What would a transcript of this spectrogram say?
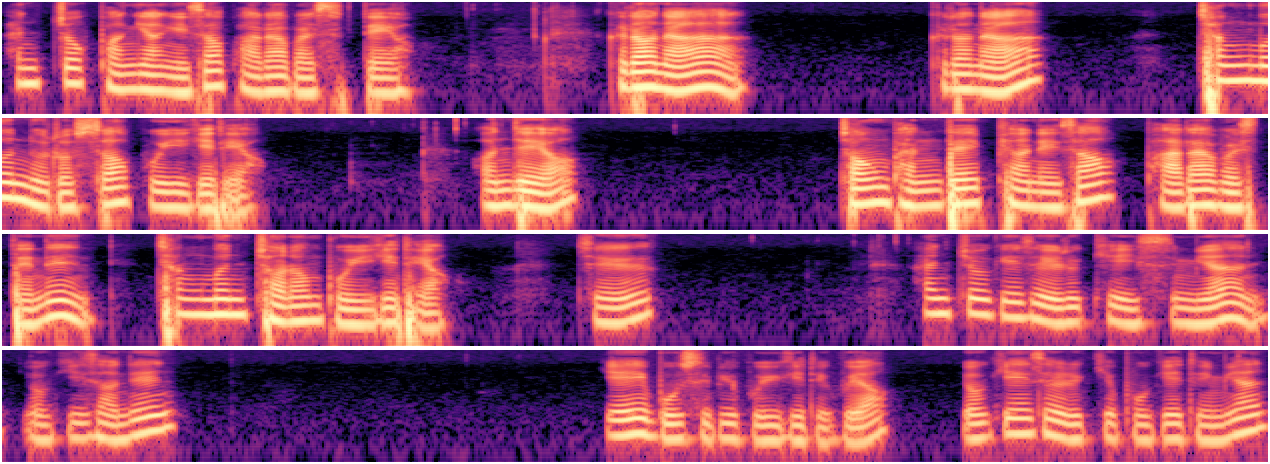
한쪽 방향에서 바라봤을 때요. 그러나, 그러나 창문으로서 보이게 돼요. 언제요? 정반대편에서 바라봤을 때는 창문처럼 보이게 돼요. 즉, 한쪽에서 이렇게 있으면 여기서는 얘의 모습이 보이게 되고요. 여기에서 이렇게 보게 되면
